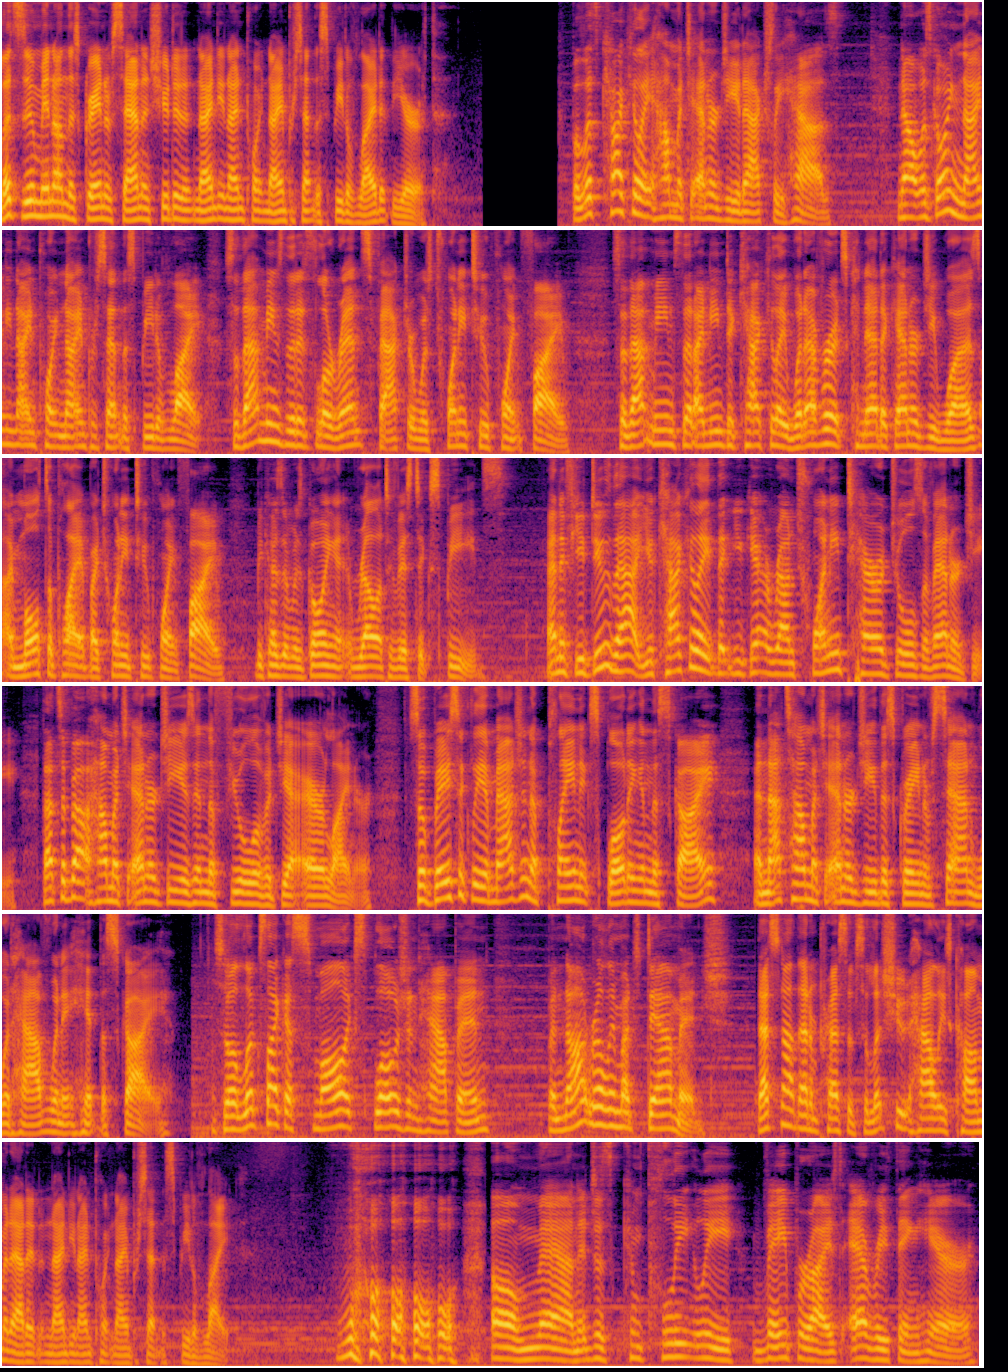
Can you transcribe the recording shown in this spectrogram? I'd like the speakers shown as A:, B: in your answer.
A: Let's zoom in on this grain of sand and shoot it at 99.9% the speed of light at the Earth. But let's calculate how much energy it actually has. Now it was going 99.9% the speed of light, so that means that its Lorentz factor was 22.5. So that means that I need to calculate whatever its kinetic energy was, I multiply it by 22.5 because it was going at relativistic speeds. And if you do that, you calculate that you get around 20 terajoules of energy. That's about how much energy is in the fuel of a jet airliner. So basically imagine a plane exploding in the sky and that's how much energy this grain of sand would have when it hit the sky. So it looks like a small explosion happened, but not really much damage. That's not that impressive, so let's shoot Halley's Comet at it at 99.9% the speed of light. Whoa! Oh man, it just completely vaporized everything here.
